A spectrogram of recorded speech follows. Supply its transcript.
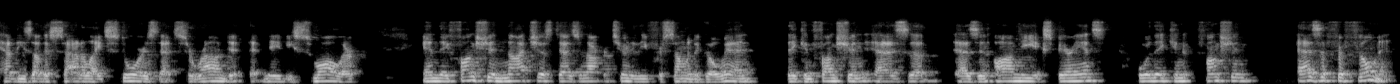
have these other satellite stores that surround it that may be smaller, and they function not just as an opportunity for someone to go in, they can function as a, as an omni experience, or they can function as a fulfillment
